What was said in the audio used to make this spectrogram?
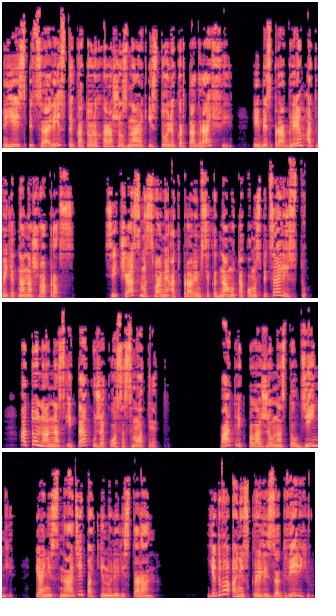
есть специалисты, которые хорошо знают историю картографии и без проблем ответят на наш вопрос. Сейчас мы с вами отправимся к одному такому специалисту, а то на нас и так уже косо смотрят». Патрик положил на стол деньги, и они с Надей покинули ресторан. Едва они скрылись за дверью,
